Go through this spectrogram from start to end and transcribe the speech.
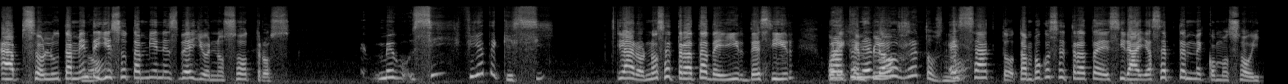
Absolutamente, y eso también es bello en nosotros. Me, sí, fíjate que sí. Claro, no se trata de ir, decir, por ejemplo. los retos, ¿no? Exacto, tampoco se trata de decir, ay, acéptenme como soy.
